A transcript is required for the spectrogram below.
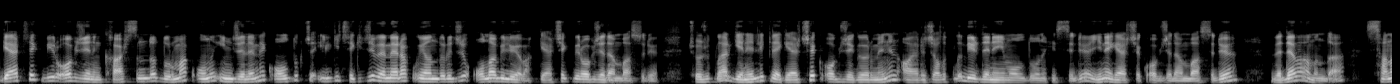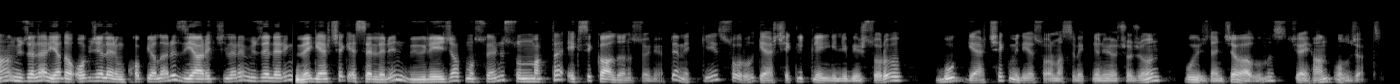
Gerçek bir objenin karşısında durmak, onu incelemek oldukça ilgi çekici ve merak uyandırıcı olabiliyor. Bak gerçek bir objeden bahsediyor. Çocuklar genellikle gerçek obje görmenin ayrıcalıklı bir deneyim olduğunu hissediyor. Yine gerçek objeden bahsediyor. Ve devamında sanal müzeler ya da objelerin kopyaları ziyaretçilere müzelerin ve gerçek eserlerin büyüleyici atmosferini sunmakta eksik kaldığını söylüyor. Demek ki soru gerçeklikle ilgili bir soru. Bu gerçek mi diye sorması bekleniyor çocuğun. Bu yüzden cevabımız Ceyhan olacaktı.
